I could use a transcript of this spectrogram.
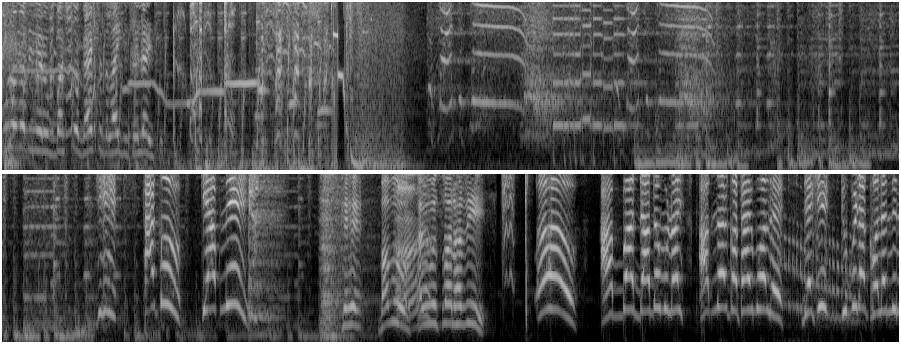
পুরোনো দিনের অভ্যাস তো গায়ের সাথে লাইকি চলে আইছে। কাকু কে আপনি? হে হে, বাবু আমি উসমান হাদি। ও আব্বা দাদা মনে হয় আপনার কথাই বলে। দেখি টুপিটা খোলেন দিন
